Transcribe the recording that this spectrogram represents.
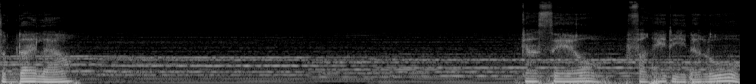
จำได้แล้ว กาเซล ฟังให้ดีนะลูก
